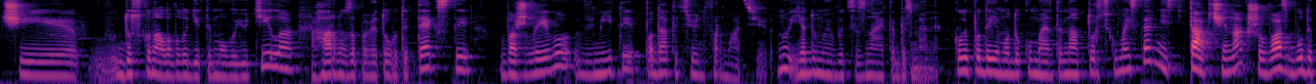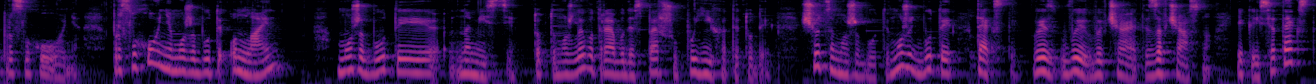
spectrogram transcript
чи досконало володіти мовою тіла, гарно запам'ятовувати тексти. Важливо вміти подати цю інформацію. Ну, я думаю, ви це знаєте без мене. Коли подаємо документи на акторську майстерність, так чи інакше у вас буде прослуховування. Прослуховування може бути онлайн, може бути на місці. Тобто, можливо, треба буде спершу поїхати туди. Що це може бути? Можуть бути тексти. Ви, ви вивчаєте завчасно якийсь текст,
